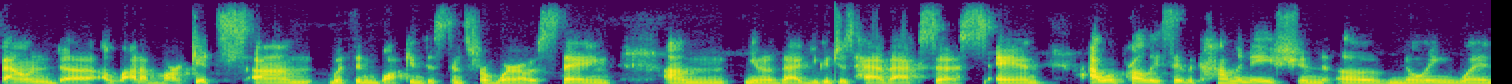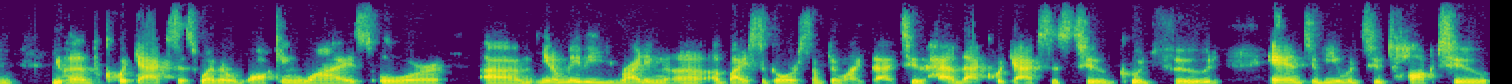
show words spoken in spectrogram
found uh, a lot of markets um, within walking distance from where I was staying, um, you know, that you could just have access. And I would probably say the combination of knowing when you have quick access, whether walking wise or um, you know, maybe riding a, a bicycle or something like that, to have that quick access to good food and to be able to talk to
